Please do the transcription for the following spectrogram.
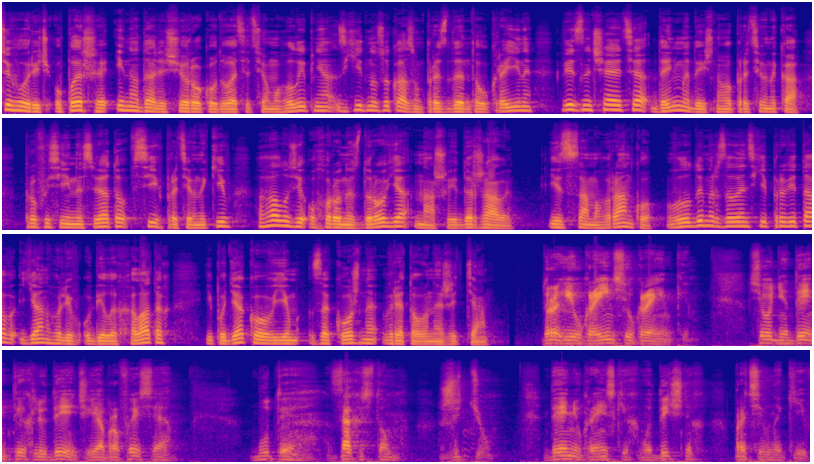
Цьогоріч уперше і надалі щороку, 27 липня, згідно з указом президента України, відзначається День медичного працівника професійне свято всіх працівників галузі охорони здоров'я нашої держави. Із самого ранку Володимир Зеленський привітав янголів у білих халатах і подякував їм за кожне врятоване життя. Дорогі українці, українки, сьогодні день тих людей, чия професія бути захистом життю. День українських медичних працівників,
